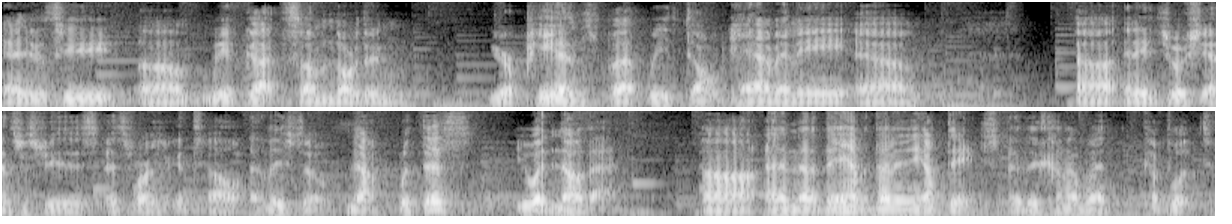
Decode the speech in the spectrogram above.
and you can see we've got some Northern Europeans, but we don't have any uh, any Jewish ancestry as, as, far as I can tell, at least so. Now, with this, you wouldn't know that. Uh, and uh, they haven't done any updates. Uh, they kind of went kaput.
